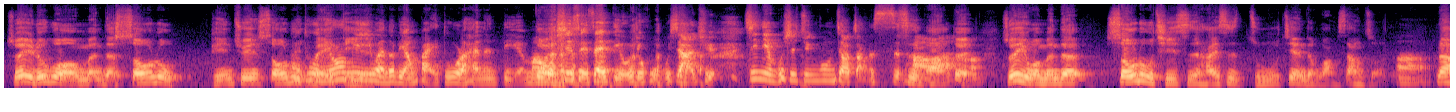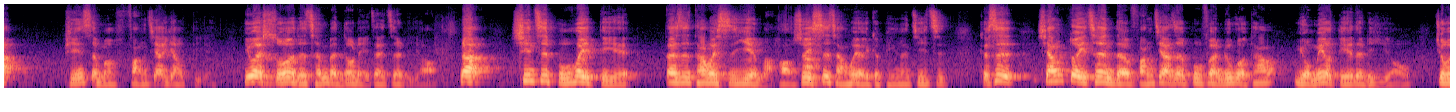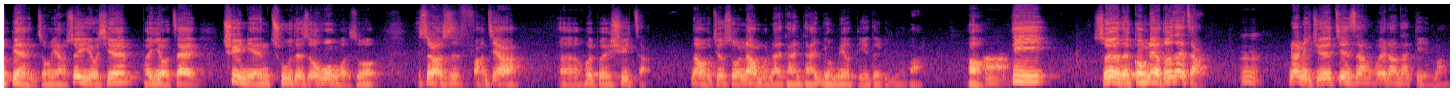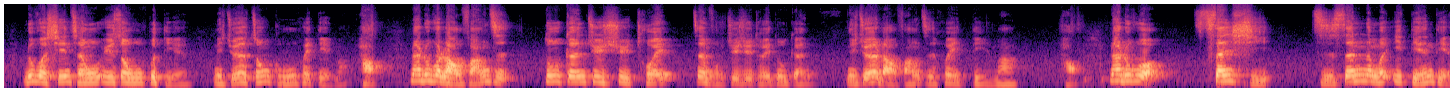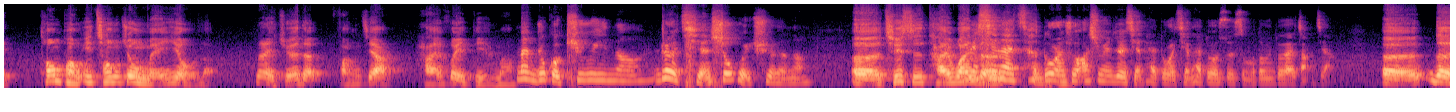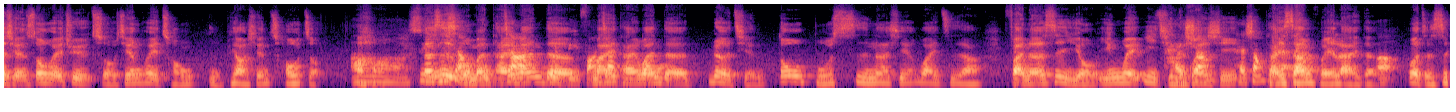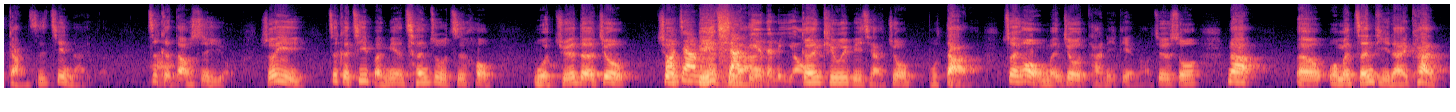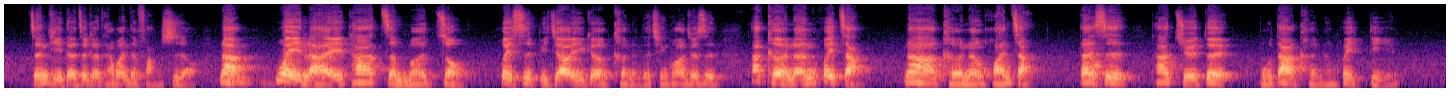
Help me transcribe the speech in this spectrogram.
所以如果我们的收入平均收入没跌，牛肉面一碗都两百多了，还能跌吗？我薪水再跌，我就活不下去。今年不是军工教涨了四 趴吗？对，所以我们的收入其实还是逐渐的往上走的。啊，那凭什么房价要跌？因为所有的成本都累在这里哦。那薪资不会跌。但是它会失业嘛，哈，所以市场会有一个平衡机制。可是相对称的房价这个部分，如果它有没有跌的理由，就会变很重要。所以有些朋友在去年初的时候问我说：“孙老师，房价呃会不会续涨？”那我就说：“那我们来谈谈有没有跌的理由吧。”啊，第一，所有的工料都在涨，嗯，那你觉得建商会让它跌吗？如果新城屋、预售屋不跌，你觉得中古屋会跌吗？好，那如果老房子都跟继续推。政府继续推都跟，你觉得老房子会跌吗？好，那如果升息只升那么一点点，通膨一冲就没有了，那你觉得房价还会跌吗？那如果 QE 呢？热钱收回去了呢？呃，其实台湾的，因为现在很多人说啊，是因为热钱太多了，钱太多了，所以什么东西都在涨价。呃，热钱收回去，首先会从股票先抽走。啊，但是我们台湾的买台湾的热钱都不是那些外资啊，反而是有因为疫情的关系，台商回来的，或者是港资进来的，这个倒是有。所以这个基本面撑住之后，我觉得就就比起来跟 QE 比起来就不大了。最后我们就谈一点哦，就是说，那呃，我们整体来看整体的这个台湾的房市哦。那未来它怎么走，会是比较一个可能的情况，就是它可能会涨，那可能缓涨，但是它绝对不大可能会跌，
